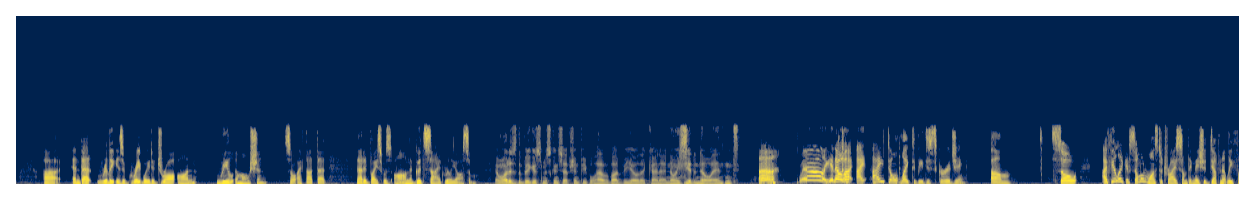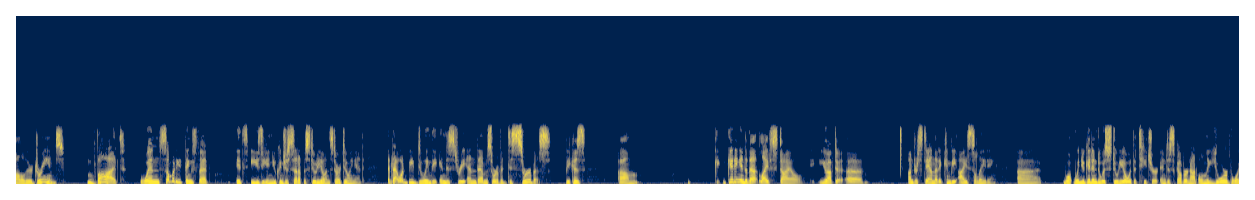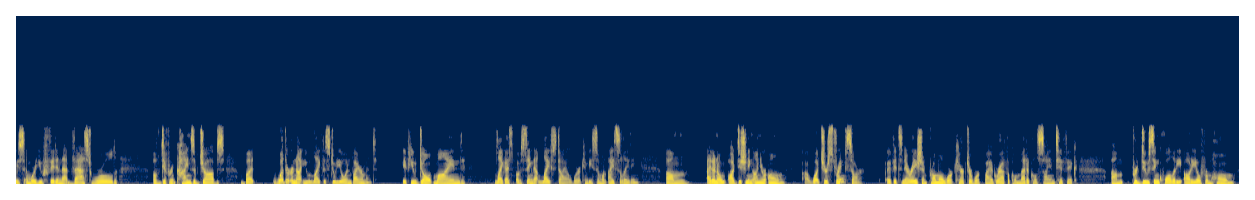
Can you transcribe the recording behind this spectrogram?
Uh, and that really is a great way to draw on real emotion. So I thought that that advice was on the good side really awesome. And what is the biggest misconception people have about VO that kind of annoys you to no end? Uh, well, you know, I, I, I don't like to be discouraging. Um, so I feel like if someone wants to try something, they should definitely follow their dreams. But when somebody thinks that it's easy and you can just set up a studio and start doing it, that would be doing the industry and them sort of a disservice because um, g- getting into that lifestyle, you have to uh, understand that it can be isolating. Uh, when you get into a studio with a teacher and discover not only your voice and where you fit in that vast world of different kinds of jobs, but whether or not you like the studio environment. If you don't mind, like I, was saying, that lifestyle where it can be somewhat isolating. Um, I don't know, auditioning on your own, uh, what your strengths are. If it's narration, promo work, character work, biographical, medical, scientific, um, producing quality audio from home,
